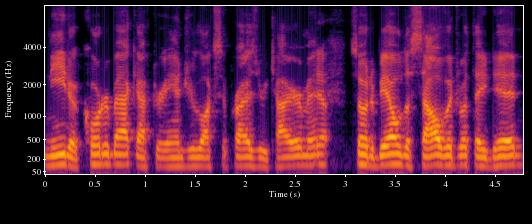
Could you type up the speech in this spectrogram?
need a quarterback after Andrew Luck's surprise retirement. Yep. So to be able to salvage what they did,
